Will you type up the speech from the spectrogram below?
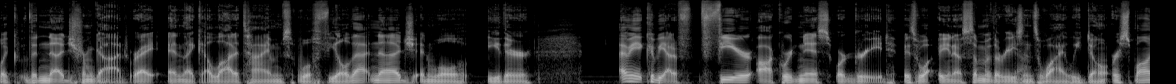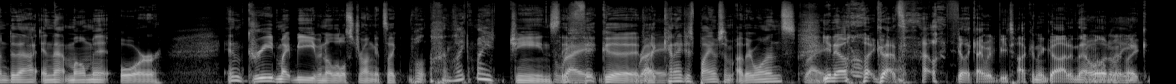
like the nudge from God, right? And like a lot of times we'll feel that nudge, and we'll either. I mean, it could be out of fear, awkwardness, or greed. Is what you know. Some of the reasons why we don't respond to that in that moment, or and greed might be even a little strong. It's like, well, I like my jeans; they Right, fit good. right. Like, can I just buy him some other ones? Right. You know, like that's. I feel like I would be talking to God in that Totally. moment. Like,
